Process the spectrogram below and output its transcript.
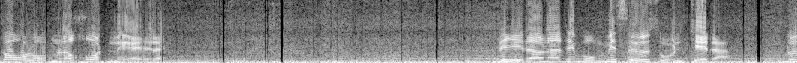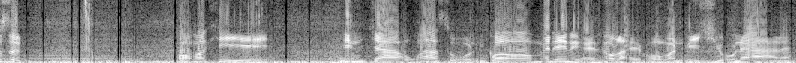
โต้ลมแล้วโคตรเหนื่อยเลย ดีแล้วนะที่ผมไม่ซื้อ 07 อะ รู้สึกพอมาขี่นินจา 650 ก็ไม่ได้เหนื่อยเท่าไหร่เพราะมันมีคิวหน้านะ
